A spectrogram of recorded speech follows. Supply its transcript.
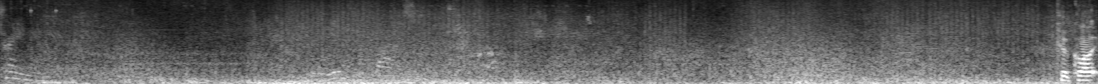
Training. Unit lost. Could quite,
